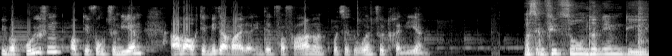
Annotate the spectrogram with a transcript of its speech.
überprüfen, ob die funktionieren, aber auch die Mitarbeiter in den Verfahren und Prozeduren zu trainieren. Was empfiehlst du Unternehmen, die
